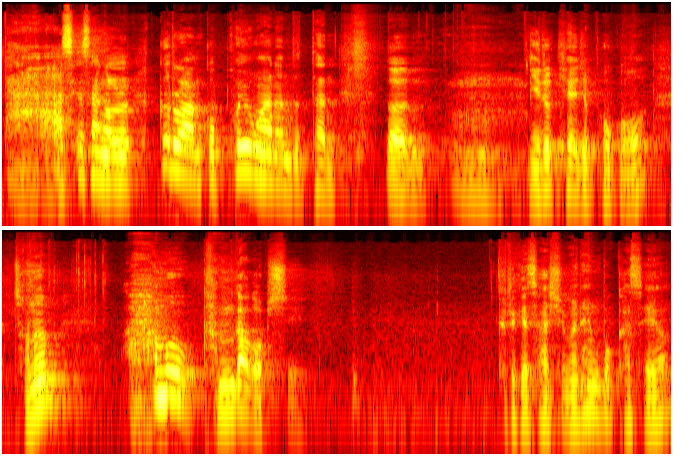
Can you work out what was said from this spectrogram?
다 세상을 끌어안고 포용하는 듯한 어, 음, 이렇게 이제 보고 저는 아무 감각 없이 그렇게 사시면 행복하세요?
